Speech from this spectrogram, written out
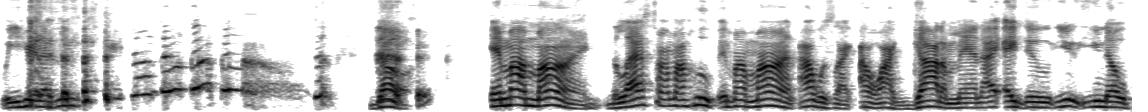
where you hear that music? Dog, in my mind, the last time I hoop, in my mind, I was like, "Oh, I got him, man! I, hey, dude, you, you know,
